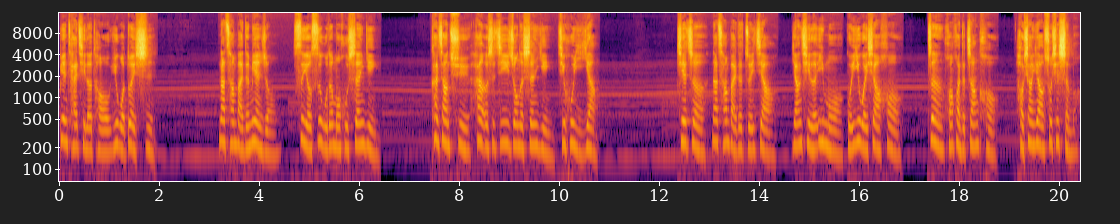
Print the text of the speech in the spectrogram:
便抬起了头与我对视。那苍白的面容，似有似无的模糊身影。看上去和儿时记忆中的身影几乎一样。接着，那苍白的嘴角扬起了一抹诡异微笑后，正缓缓地张口，好像要说些什么。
